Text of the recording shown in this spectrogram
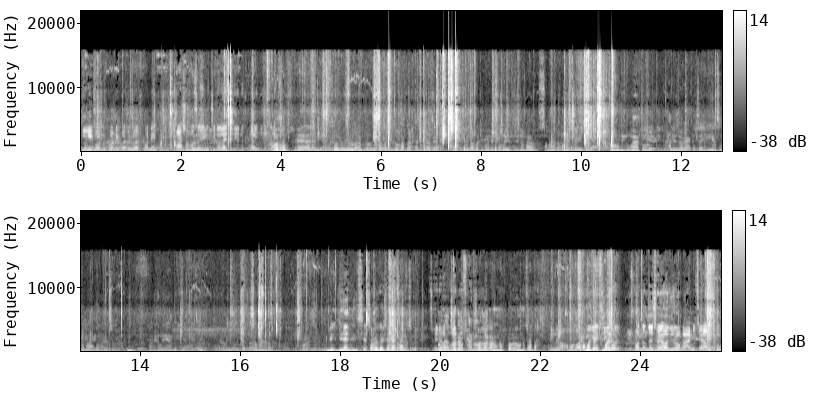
के के गर्नुपर्ने कसो गर्नुपर्ने कहाँसम्म यो चित्र लगाइदिनु हेर्नुहोस् सर यो हाम्रो यतापट्टिको मात्र खाली जग्गा उतापट्टि पनि सबै जिल्लामा समाएर बनिसकेको अनि उहाँको खाली जग्गाको चाहिँ यहाँसम्म आउँदो रहेछ। अनि अब यहाँदेखि चाहिँ समाएर डिजाइन सबै गरिसकेको छ? पहिला जग्गा फाइनल सल्लाह गरौँ न तपाईँ हुनुहुन्छ त। अब वचन चाहिँ छ है हजुर अब हामी चाहिँ आउँछौँ।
